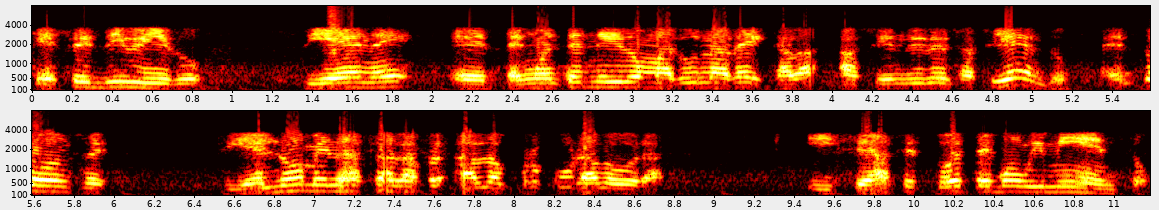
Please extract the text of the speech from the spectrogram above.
que ese individuo tiene, eh, tengo entendido, más de una década haciendo y deshaciendo. Entonces, si él no amenaza a la, a la procuradora y se hace todo este movimiento,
